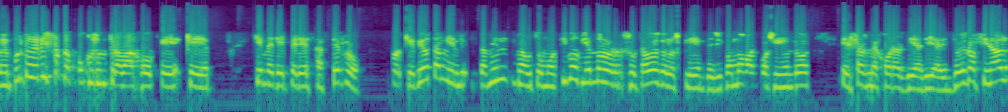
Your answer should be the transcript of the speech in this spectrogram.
mi punto de vista tampoco es un trabajo que, que, que me dé pereza hacerlo. Porque veo también, también me automotivo viendo los resultados de los clientes y cómo van consiguiendo esas mejoras día a día. Entonces al final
